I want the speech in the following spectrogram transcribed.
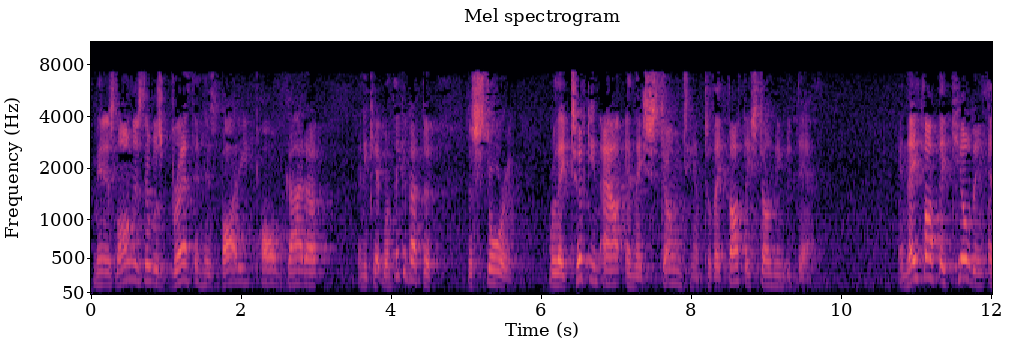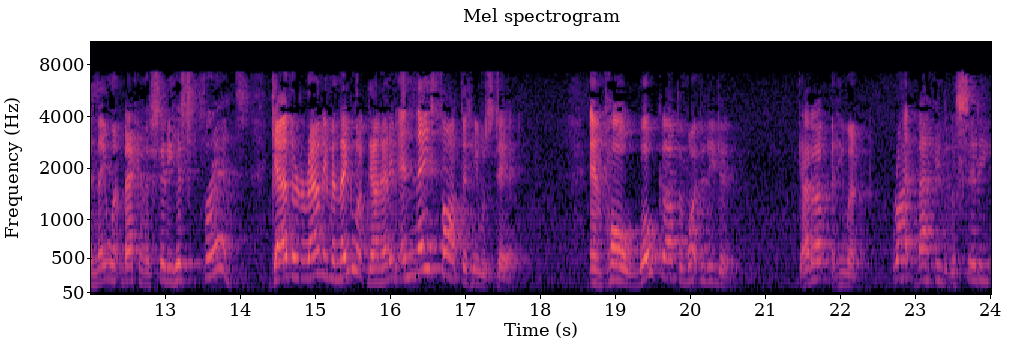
I mean, as long as there was breath in his body, Paul got up and he kept going. Think about the, the story where they took him out and they stoned him till they thought they stoned him to death. And they thought they killed him and they went back in the city. His friends gathered around him and they looked down at him and they thought that he was dead. And Paul woke up and what did he do? Got up and he went right back into the city.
